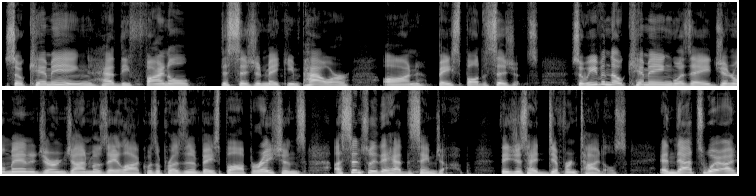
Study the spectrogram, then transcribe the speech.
so Kim Ng had the final decision making power on baseball decisions. So even though Kim Ng was a general manager and John Mozeliak was a president of baseball operations, essentially they had the same job. They just had different titles. And that's where I,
